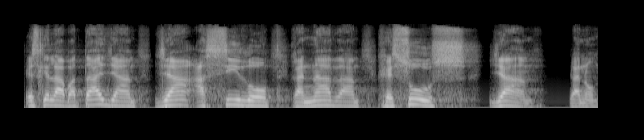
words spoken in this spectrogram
es que la batalla ya ha sido ganada. Jesús ya ganó.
